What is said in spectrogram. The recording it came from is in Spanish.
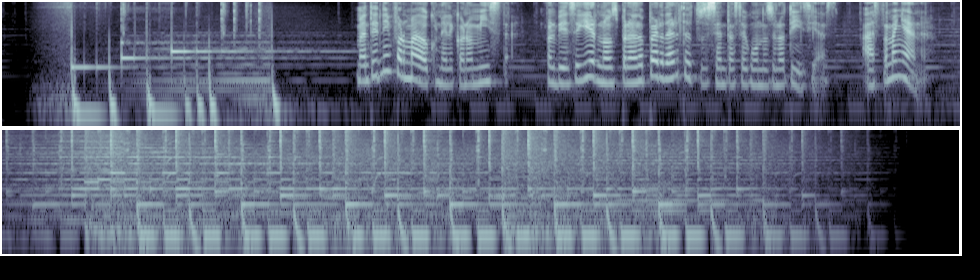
Mantente informado con el economista. No olvides seguirnos para no perderte tus 60 segundos de noticias. Hasta mañana.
